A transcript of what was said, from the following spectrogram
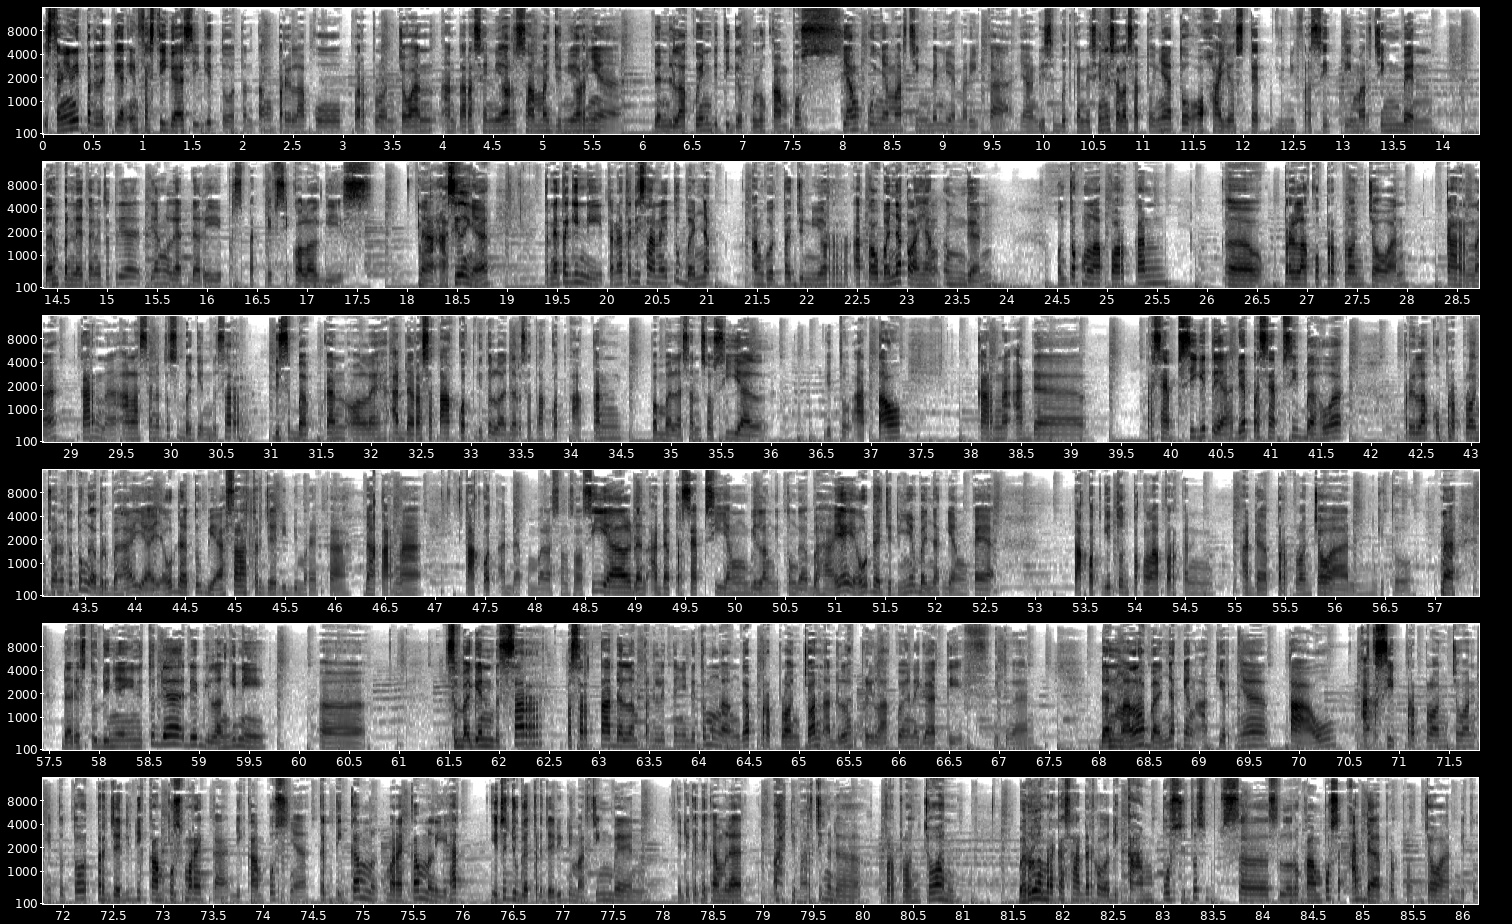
istilahnya ini penelitian investigasi gitu tentang perilaku perpeloncoan antara senior sama juniornya dan dilakuin di 30 kampus yang punya marching band di Amerika. Yang disebutkan di sini salah satunya tuh Ohio State University Marching Band. Dan penelitian itu dia dia ngelihat dari perspektif psikologis. Nah, hasilnya ternyata gini, ternyata di sana itu banyak anggota junior atau banyak lah yang enggan untuk melaporkan uh, perilaku perpeloncoan karena karena alasan itu sebagian besar disebabkan oleh ada rasa takut gitu loh ada rasa takut akan pembalasan sosial gitu. Atau karena ada persepsi gitu ya dia persepsi bahwa perilaku perpeloncoan itu tuh nggak berbahaya. Ya udah tuh biasalah terjadi di mereka. Nah karena takut ada pembalasan sosial dan ada persepsi yang bilang itu nggak bahaya ya udah jadinya banyak yang kayak takut gitu untuk melaporkan ada perpeloncoan gitu. Nah dari studinya ini tuh dia dia bilang gini, uh, sebagian besar peserta dalam penelitiannya dia tuh menganggap perpeloncoan adalah perilaku yang negatif gitu kan. Dan malah banyak yang akhirnya tahu aksi perpeloncoan itu tuh terjadi di kampus mereka, di kampusnya, ketika mereka melihat itu juga terjadi di marching band. Jadi ketika melihat, wah di marching ada perpeloncoan, barulah mereka sadar kalau di kampus itu seluruh kampus ada perpeloncoan gitu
